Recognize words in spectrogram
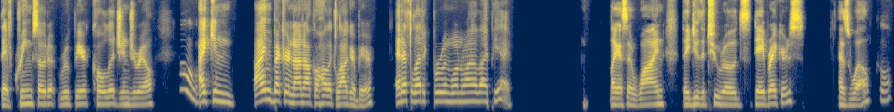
They have cream soda, root beer, cola, ginger ale, Ooh. I can Einbecker non-alcoholic lager beer and Athletic Brewing One Wild IPA. Like I said, wine. They do the Two Roads Daybreakers as well, cool.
